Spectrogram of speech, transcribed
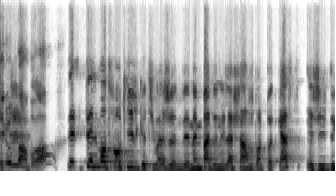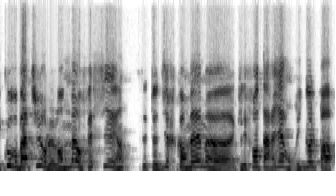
kilos par bras. Tellement tranquille que tu vois, je ne vais même pas donner la charge dans le podcast. Et j'ai eu des courbatures le lendemain au fessier. Hein. C'est te dire quand même euh, que les fentes arrière, on rigole pas.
